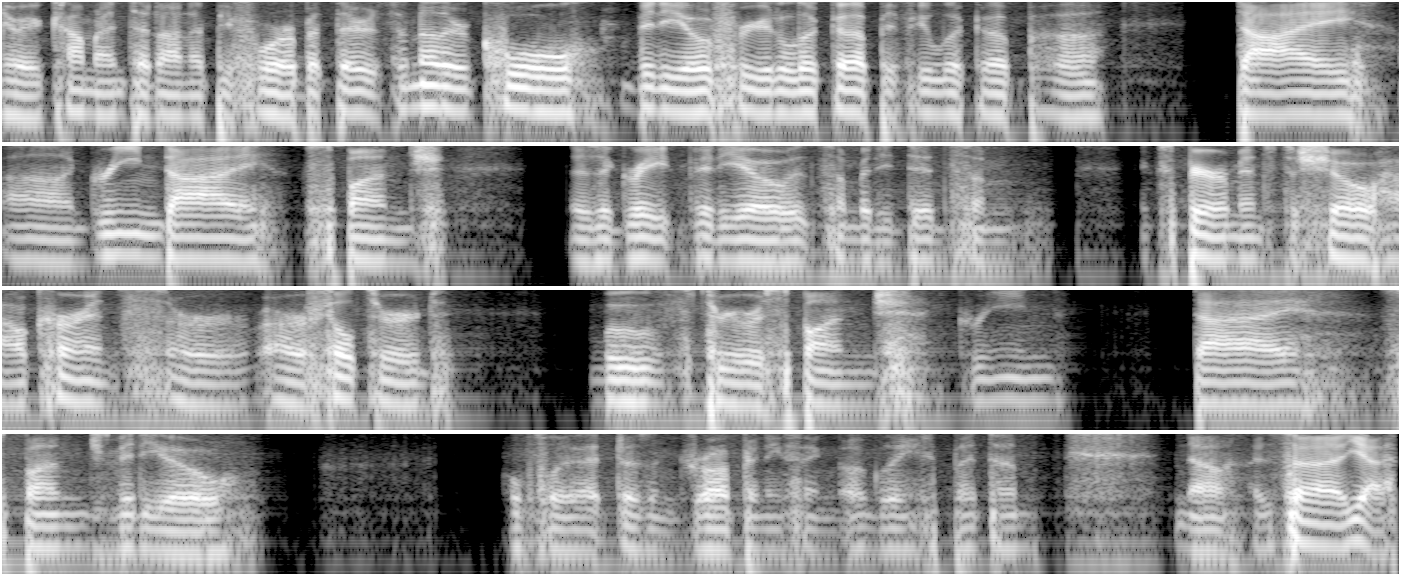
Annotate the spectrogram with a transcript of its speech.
Yeah, we commented on it before, but there's another cool video for you to look up if you look up uh, dye, uh, green dye sponge. There's a great video that somebody did some experiments to show how currents are, are filtered, move through a sponge. Green dye sponge video. Hopefully that doesn't drop anything ugly, but um, no, it's uh yeah,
